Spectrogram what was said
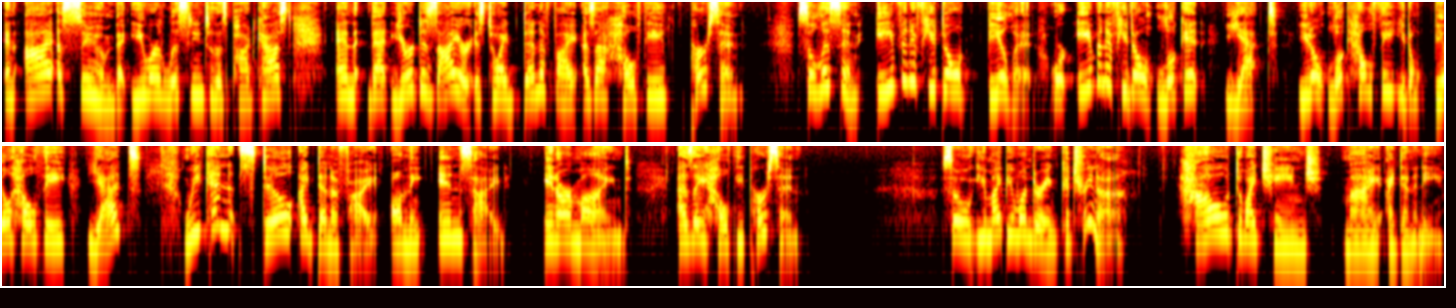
And I assume that you are listening to this podcast and that your desire is to identify as a healthy person. So listen, even if you don't feel it, or even if you don't look it yet, you don't look healthy, you don't feel healthy yet, we can still identify on the inside, in our mind, as a healthy person. So you might be wondering, Katrina, how do I change my identity?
